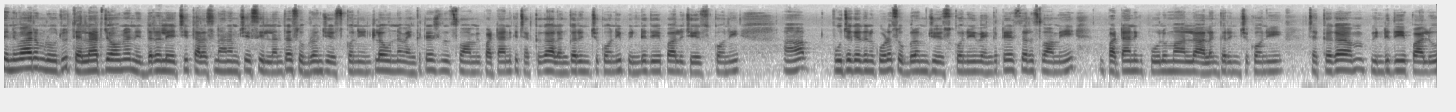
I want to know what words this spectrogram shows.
శనివారం రోజు తెల్లారుజామున నిద్ర లేచి తలస్నానం చేసి ఇల్లంతా శుభ్రం చేసుకొని ఇంట్లో ఉన్న వెంకటేశ్వర స్వామి పటానికి చక్కగా అలంకరించుకొని పిండి దీపాలు చేసుకొని పూజ గదిని కూడా శుభ్రం చేసుకొని వెంకటేశ్వర స్వామి పటానికి పూలమాల అలంకరించుకొని చక్కగా పిండి దీపాలు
